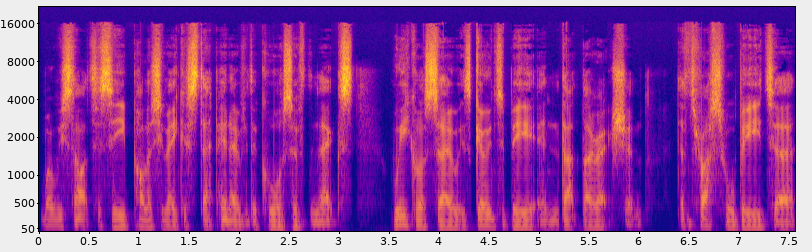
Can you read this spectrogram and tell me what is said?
where we start to see policymakers step in over the course of the next week or so. It's going to be in that direction. The thrust will be to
